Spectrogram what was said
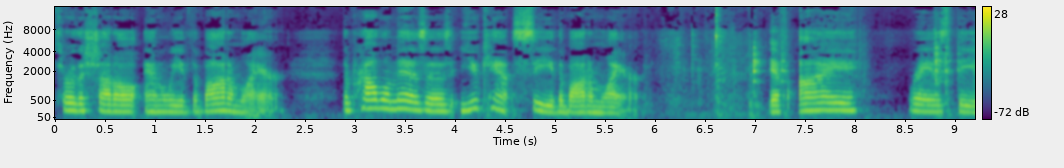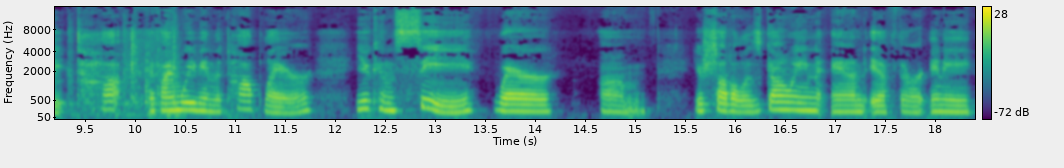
through the shuttle and weave the bottom layer. The problem is, is you can't see the bottom layer. If I raise the top, if I'm weaving the top layer, you can see where um, your shuttle is going and if there are any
